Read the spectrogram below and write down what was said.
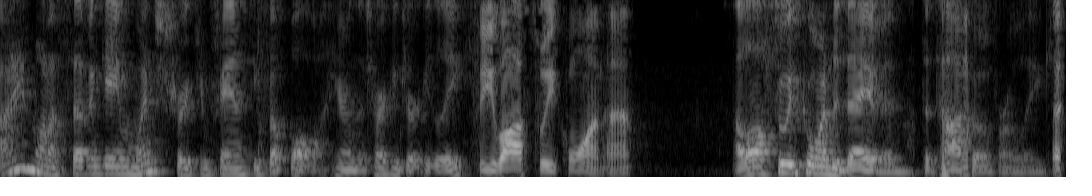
I am on a seven-game win streak in fantasy football here in the Turkey Jerky League. so you lost week one, huh? I lost week one to David, the taco over league.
